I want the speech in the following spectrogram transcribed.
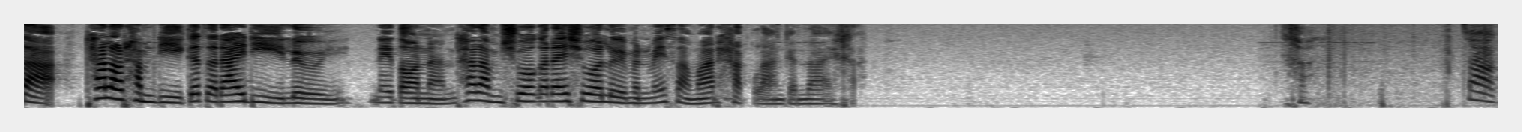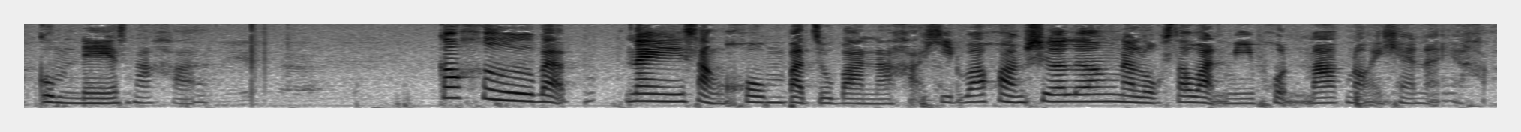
จะถ้าเราทำดีก็จะได้ดีเลย ในตอนนั้นถ้าทำชั่วก็ได้ชั่วเลย มันไม่สามารถหักล้างกันได้ค่ะ จากกลุ่มเนสนะคะ ก็คือแบบในสังคมปัจจุบันนะคะ คิดว่าความเชื่อเรื่องนรกสวรรค์มีผลมากน้อยแค่ไหนคะ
